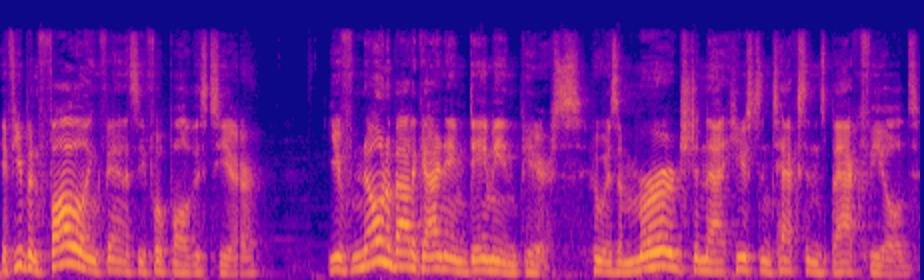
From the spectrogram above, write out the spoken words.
if you've been following fantasy football this year, you've known about a guy named Dameon Pierce who has emerged in that Houston Texans backfield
